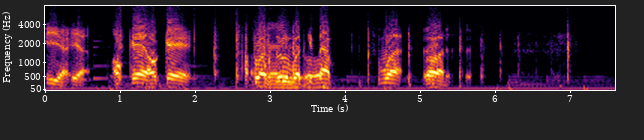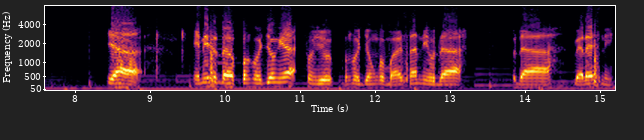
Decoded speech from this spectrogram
Iya iya. Oke oke. Applause Oke, dulu buat oh. kita semua. Bon. Ya ini sudah penghujung ya. Penghujung, penghujung pembahasan nih udah udah beres nih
